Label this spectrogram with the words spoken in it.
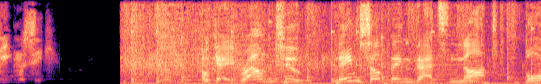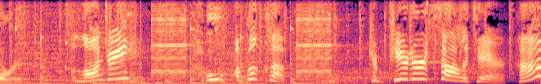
din musik. Okay, round two. Name something that's not boring. A laundry? Ooh, a book club. Computer solitaire, huh?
